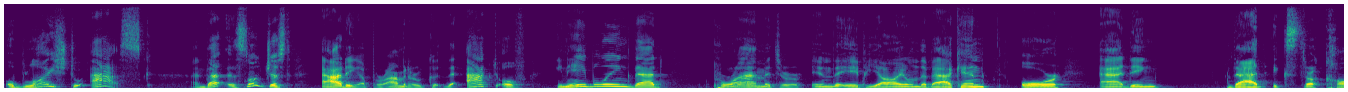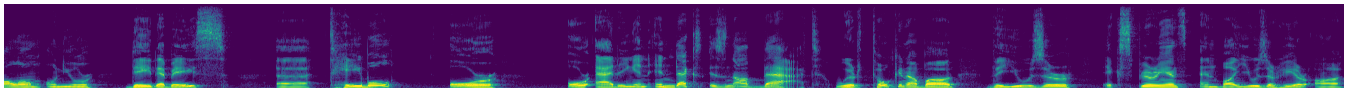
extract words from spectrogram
obliged to ask. And that it's not just adding a parameter, the act of enabling that parameter in the API on the backend or adding that extra column on your database uh, table or or adding an index is not that. We're talking about the user experience and by user here are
